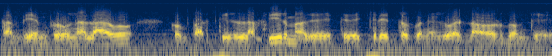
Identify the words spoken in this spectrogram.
también fue un halago compartir la firma de este decreto con el gobernador donde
